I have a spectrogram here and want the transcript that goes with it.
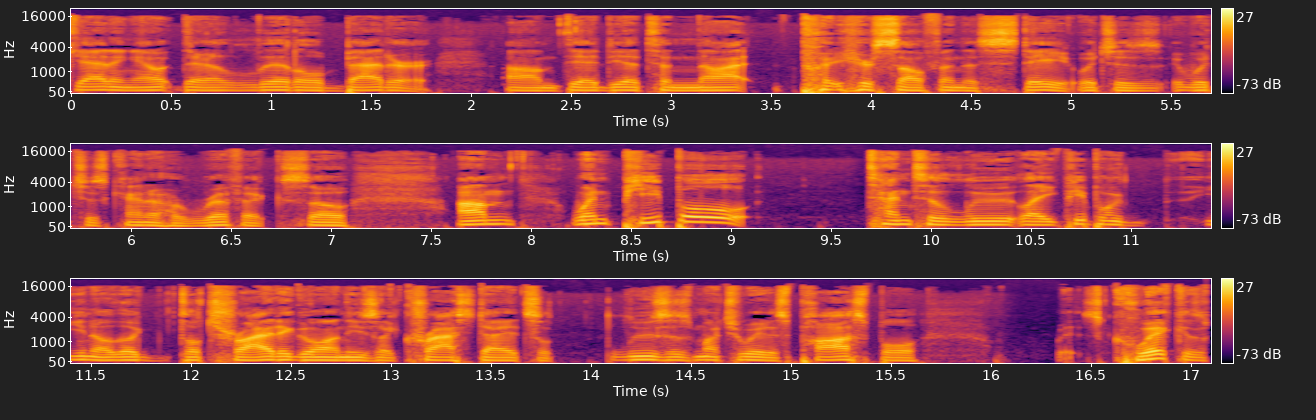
getting out there a little better um, the idea to not put yourself in this state which is which is kind of horrific so um, when people tend to lose, like people, you know, they'll, they'll try to go on these like crash diets, lose as much weight as possible, as quick as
